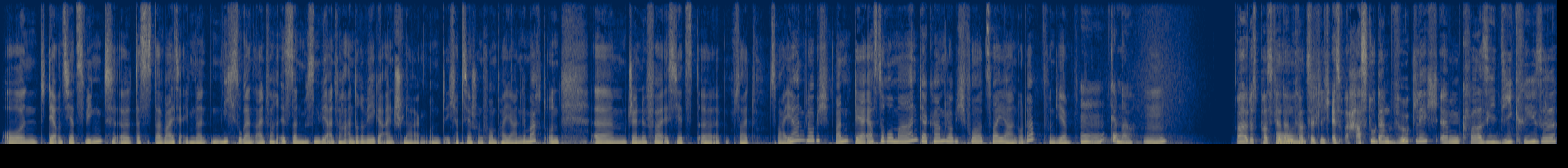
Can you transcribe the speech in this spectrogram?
und der uns ja zwingt, äh, dass es da, weil es ja eben dann nicht so ganz einfach ist, dann müssen wir einfach andere Wege einschlagen. Und ich habe es ja schon vor ein paar Jahren gemacht und ähm, Jennifer ist jetzt äh, seit zwei Jahren, glaube ich, wann der erste Roman, der kam, glaube ich, vor zwei Jahren, oder? Von dir. Mhm, genau. Mhm. Ah, das passt ja und dann tatsächlich. Also hast du dann wirklich ähm, quasi die Krise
